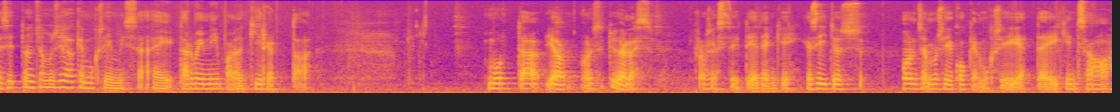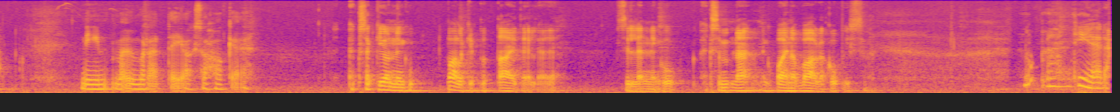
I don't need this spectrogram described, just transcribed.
Ja sitten on sellaisia hakemuksia, missä ei tarvii niin paljon kirjoittaa. Mutta joo, on se työläs prosessi tietenkin. Ja sitten jos on sellaisia kokemuksia, että ei ikin saa, niin mä ymmärrän, että ei jaksa hakea. Eikö säkin ole niinku palkittu taiteilija ja sille niinku, eikö se nä, niinku paina vaakakupissa? No, mä en tiedä.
